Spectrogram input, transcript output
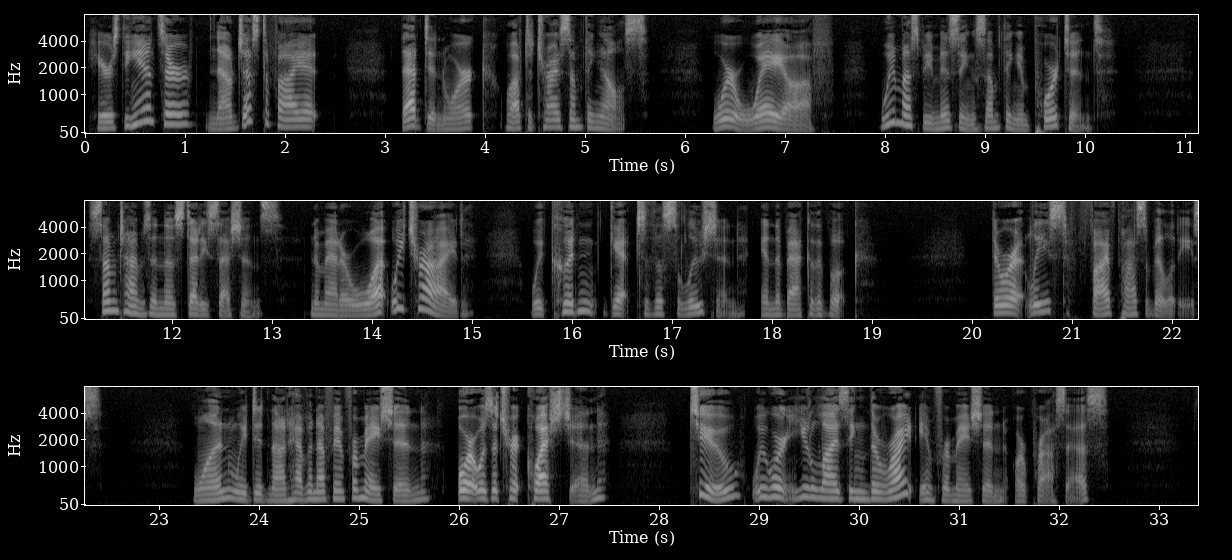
Here's the answer. Now justify it. That didn't work. We'll have to try something else. We're way off. We must be missing something important. Sometimes in those study sessions, no matter what we tried, we couldn't get to the solution in the back of the book. There were at least five possibilities. One, we did not have enough information, or it was a trick question. Two, we weren't utilizing the right information or process.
